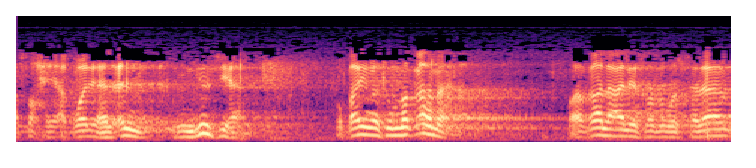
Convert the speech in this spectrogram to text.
أصح أقوال أهل العلم من جنسها وقائمة مقامها. وقال عليه الصلاة والسلام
